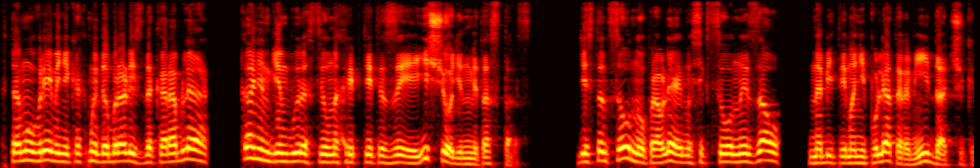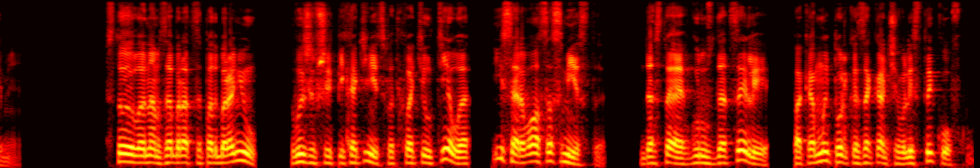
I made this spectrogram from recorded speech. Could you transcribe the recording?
К тому времени, как мы добрались до корабля, Каннингем вырастил на хребте Тезея еще один метастаз. Дистанционно управляемый секционный зал, набитый манипуляторами и датчиками. Стоило нам забраться под броню, выживший пехотинец подхватил тело и сорвался с места, доставив груз до цели, пока мы только заканчивали стыковку.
